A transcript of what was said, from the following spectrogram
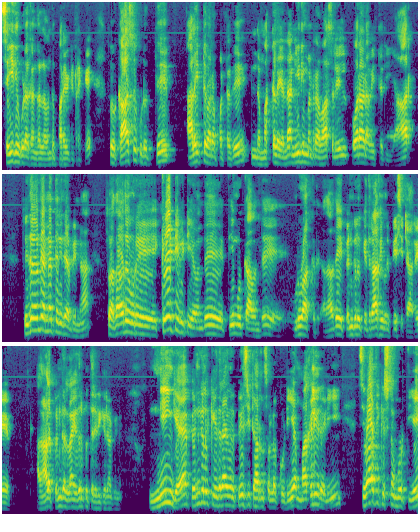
செய்தி ஊடகங்களில் வந்து பரவிக்கிட்டு இருக்கு. ஸோ காசு கொடுத்து அழைத்து வரப்பட்டது இந்த மக்களை எல்லாம் நீதிமன்ற வாசலில் போராட வைத்தது யார்? ஸோ இதில் வந்து என்ன தெரியுது அப்படின்னா ஸோ அதாவது ஒரு கிரியேட்டிவிட்டியை வந்து திமுக வந்து உருவாக்குது. அதாவது பெண்களுக்கு எதிராக இவர் பேசிட்டாரு. அதனால பெண்கள்லாம் எதிர்ப்பு தெரிவிக்கிறோம் அப்படின்னு. நீங்க பெண்களுக்கு எதிராக இவர் பேசிட்டாருன்னு சொல்லக்கூடிய மகளிர் அணி சிவாஜி கிருஷ்ணமூர்த்தியை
